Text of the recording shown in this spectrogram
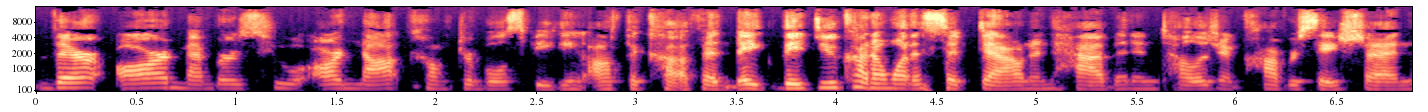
there are members who are not comfortable speaking speaking off the cuff and they, they do kind of want to sit down and have an intelligent conversation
